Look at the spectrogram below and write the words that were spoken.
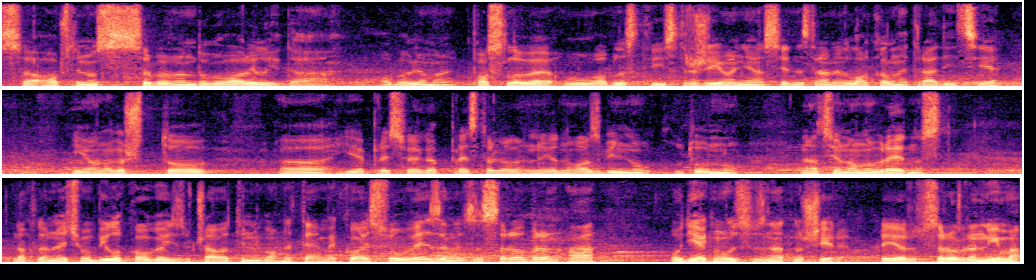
sa opštinom Srbobran dogovorili da obavljamo poslove u oblasti istraživanja s jedne strane lokalne tradicije i onoga što je pre svega predstavljala jednu ozbiljnu kulturnu nacionalnu vrednost. Dakle, nećemo bilo koga izučavati, nego one teme koje su vezane za Srbobran, a odjeknuli su znatno šire. Jer Srbobran ima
